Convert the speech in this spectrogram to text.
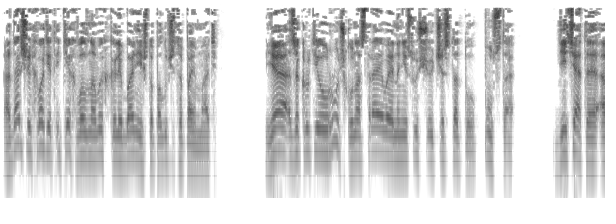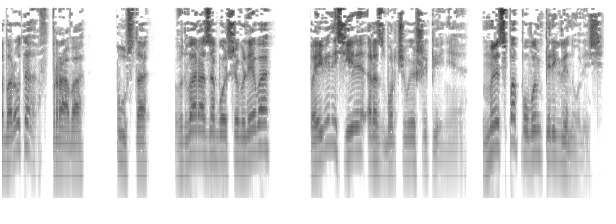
а дальше хватит и тех волновых колебаний, что получится поймать. Я закрутил ручку, настраивая на несущую частоту. Пусто. Десятая оборота вправо. Пусто в два раза больше влево, появились еле разборчивые шипения. Мы с Поповым переглянулись.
